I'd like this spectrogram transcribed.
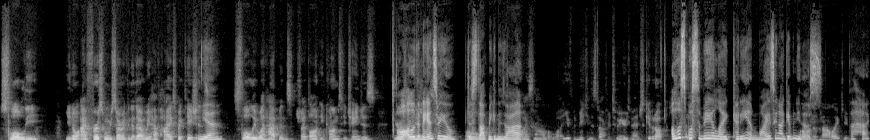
slowly, you know, at first when we start making the dua, we have high expectations. Yeah. Slowly, what happens? Shaitan, he comes, he changes. Oh, Allah didn't answer you. Just Oh, stop making the dua. Why is not Allah? You've been making this dua for two years, man. Just give it up. Just Allah's supposed to be like Kareem. Why is he not giving you up. Allah does this? not like you. The heck?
